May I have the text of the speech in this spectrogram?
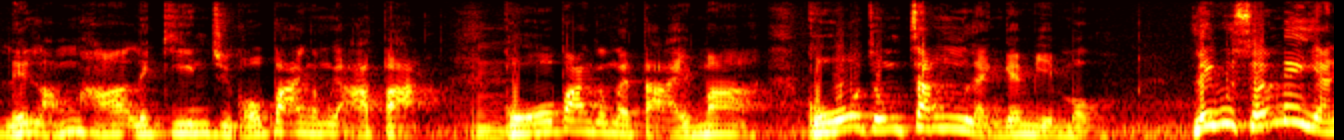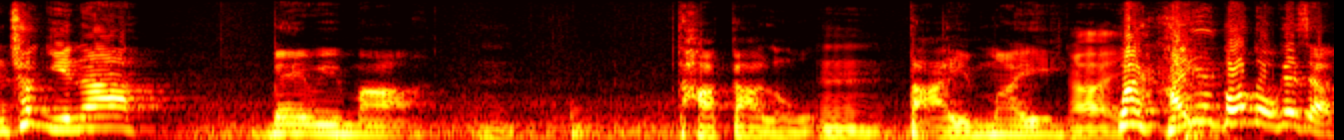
你諗下，你見住嗰班咁嘅阿伯，嗰、班咁嘅大媽，嗰種狰狞嘅面目，你會想咩人出現啊？Berry 媽，客家佬，嗯大咪，係喂喺嗰度嘅時候，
